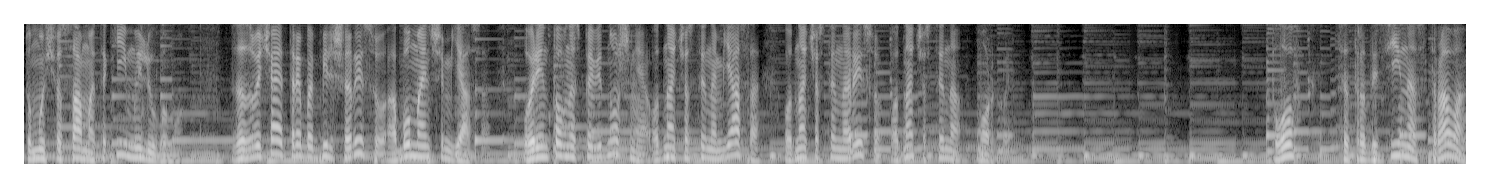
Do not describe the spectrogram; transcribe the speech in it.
тому що саме такий ми любимо. Зазвичай треба більше рису або менше м'яса. Орієнтовне співвідношення одна частина м'яса, одна частина рису, одна частина моркви. Плов це традиційна страва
